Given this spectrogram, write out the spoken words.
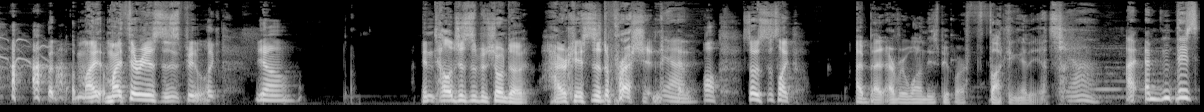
but my my theory is is people like you know intelligence has been shown to higher cases of depression Yeah. so it's just like i bet every one of these people are fucking idiots Yeah. I, I, there's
